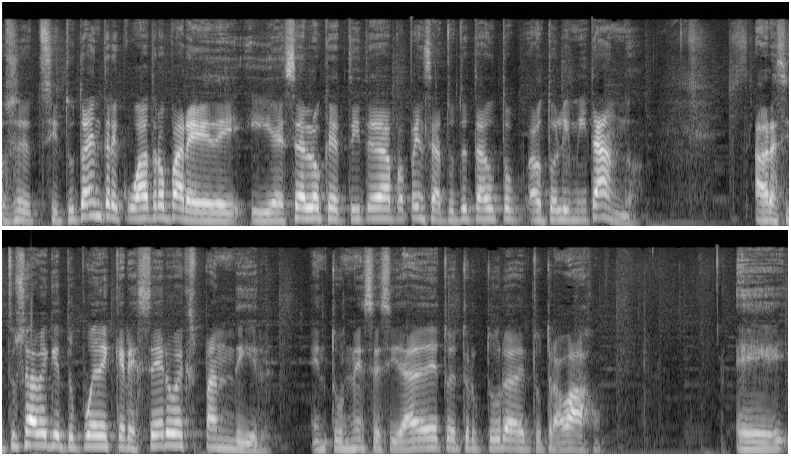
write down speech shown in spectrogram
Entonces, si tú estás entre cuatro paredes y eso es lo que a ti te da para pensar, tú te estás auto, autolimitando. Ahora, si tú sabes que tú puedes crecer o expandir en tus necesidades de tu estructura, de tu trabajo, eh,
